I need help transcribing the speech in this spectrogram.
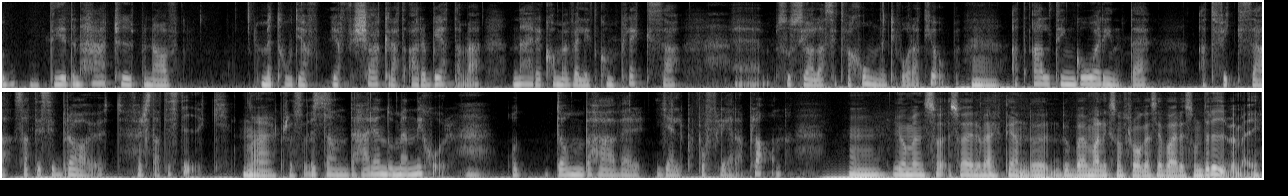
Mm. Och det är den här typen av metod jag, jag försöker att arbeta med när det kommer väldigt komplexa eh, sociala situationer till vårt jobb. Mm. Att allting går inte att fixa så att det ser bra ut för statistik. Nej, precis. Utan det här är ändå människor. Och de behöver hjälp på flera plan. Mm. Jo men så, så är det verkligen. Då, då börjar man liksom fråga sig vad är det som driver mig?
